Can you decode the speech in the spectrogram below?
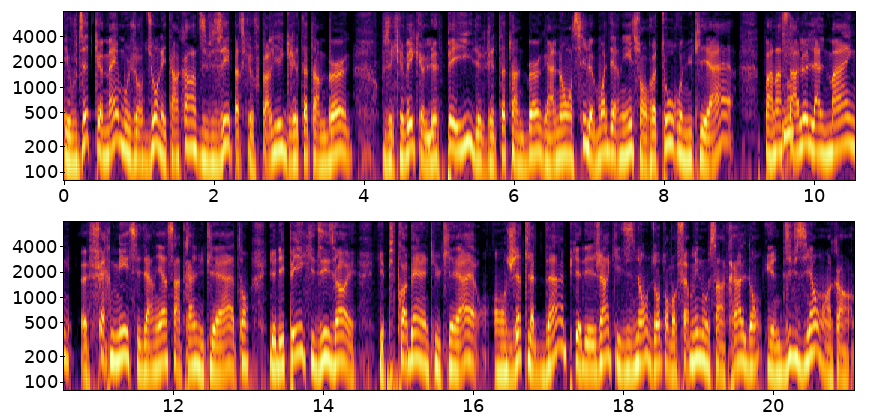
Et vous dites que même aujourd'hui, on est encore divisé parce que vous parliez de Greta Thunberg. Vous écrivez que le pays de Greta Thunberg a annoncé le mois dernier son retour au nucléaire. Pendant ce temps-là, l'Allemagne a fermé ses dernières centrales nucléaires il y a des pays qui disent, ah, il n'y a plus de problème avec le nucléaire, on jette là-dedans, puis il y a des gens qui disent, non, nous autres, on va fermer nos centrales. Donc, il y a une division encore.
